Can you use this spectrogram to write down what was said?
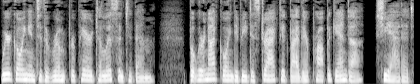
We're going into the room prepared to listen to them. But we're not going to be distracted by their propaganda, she added.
